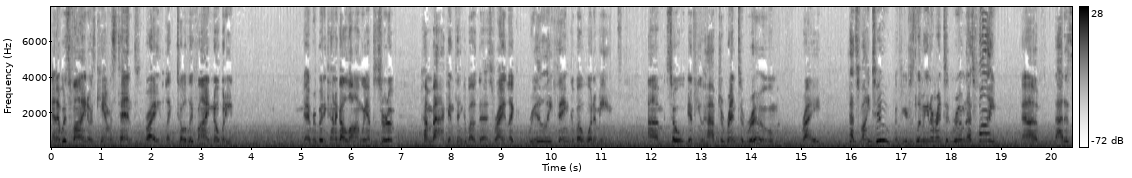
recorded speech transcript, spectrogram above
and it was fine. It was canvas tent, right? Like totally fine. Nobody, everybody kind of got along. We have to sort of come back and think about this, right? Like really think about what it means. Um, so if you have to rent a room, right? That's fine too. If you're just living in a rented room, that's fine. Um, that is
